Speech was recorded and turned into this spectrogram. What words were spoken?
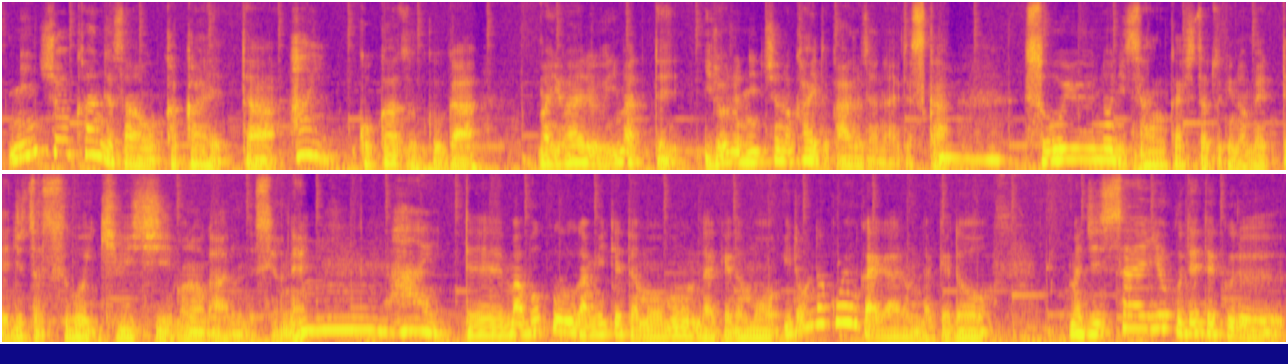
認知症患者さんを抱えたはい。ご家族が、まあ、いわゆる今っていろいろ認知症の会とかあるじゃないですか、そういうのに参加した時の目って実はすごい厳しいものがあるんですよね、うん。はい。でまあ僕が見てても思うんだけどもいろんな講演会があるんだけど、まあ、実際よく出てくる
